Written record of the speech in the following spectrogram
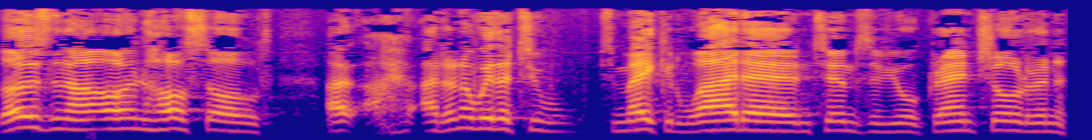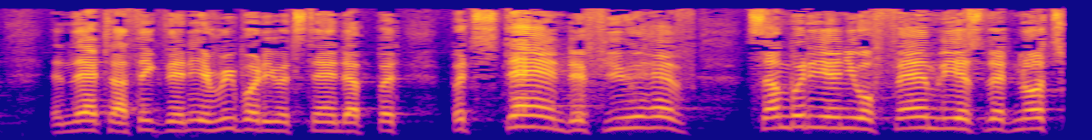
Those in our own household. I, I, I, don't know whether to, to make it wider in terms of your grandchildren and that. I think then everybody would stand up. But, but stand. If you have somebody in your family is that not,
